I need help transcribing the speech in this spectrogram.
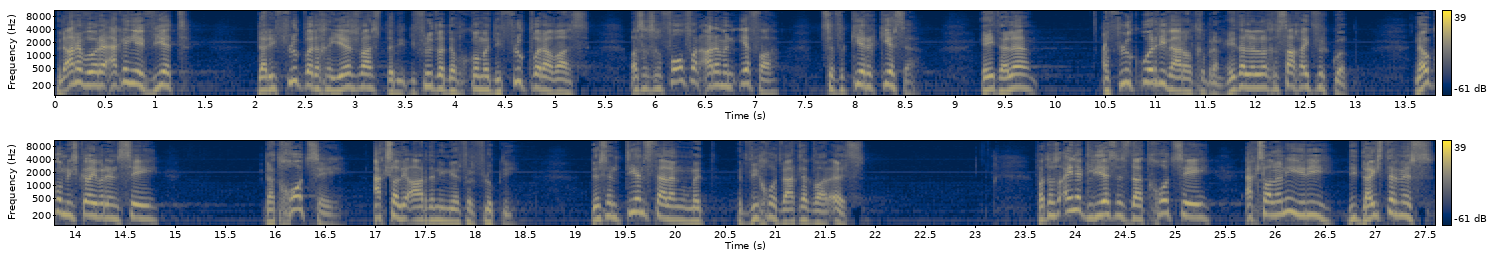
Met ander woorde, ek en jy weet, dat die vloek wat er geheers was, die, die vloed wat er gekom het, die vloek wat er was, was as gevolg van Adam en Eva, sy verkeerde kese, het hulle een vloek oor die wereld gebring, het hulle hulle gesag uitverkoop. Nou kom die skryver en sê, dat God sê, ek sal die aarde nie meer vervloek nie. Dis in teenstelling met, met wie God werkelijk waar is. wat ons eindelijk lees is dat God sê, ek sal nou nie hierdie, die duisternis,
